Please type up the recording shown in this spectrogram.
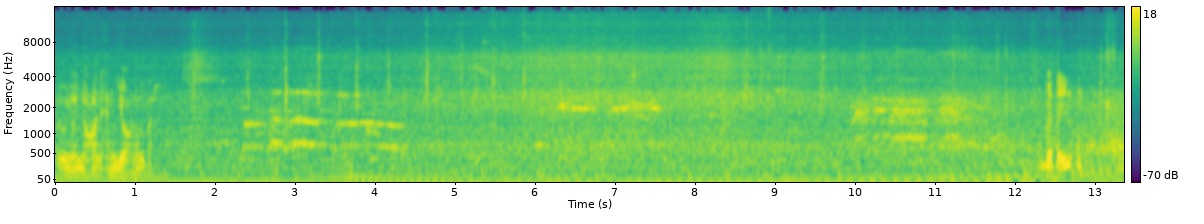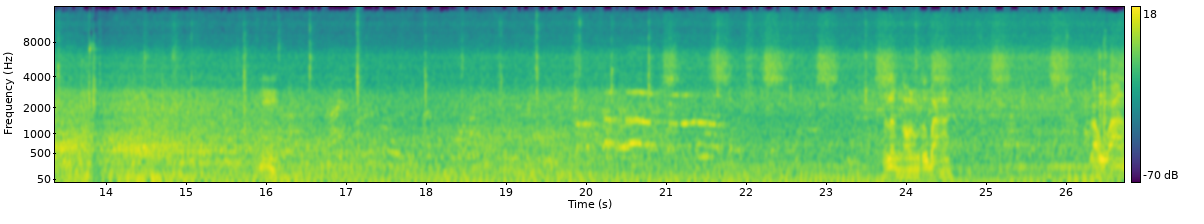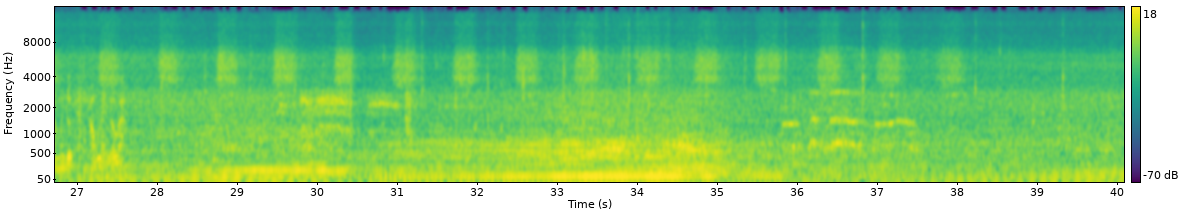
cái con nhỏ nhỏ này ăn giòn lắm các bạn cái tí luôn. Ừ. Rất là ngon luôn các bạn ơi. Lâu quá mới được ăn ốc này các bạn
